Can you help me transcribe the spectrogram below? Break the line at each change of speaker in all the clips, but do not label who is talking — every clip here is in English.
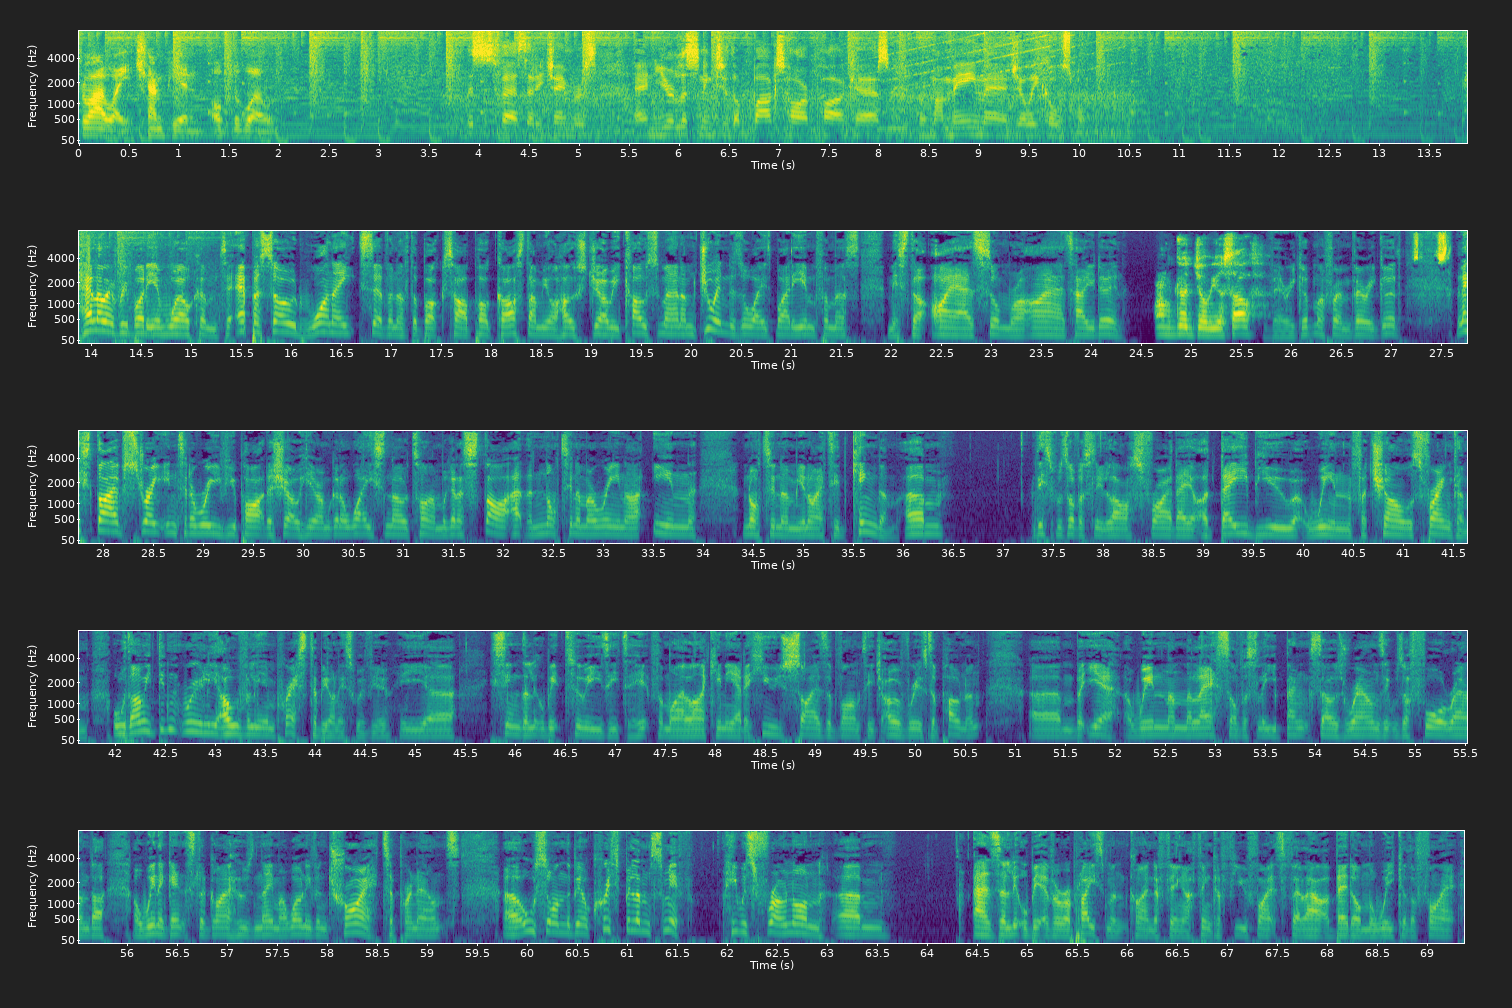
flyweight champion of the world.
This is Fast Eddie Chambers, and you're listening to the Box Hard Podcast with my main man, Joey Coastman.
Hello, everybody, and welcome to episode 187 of the Box Hard Podcast. I'm your host, Joey Coastman. I'm joined, as always, by the infamous Mr. Ayaz Sumra. Ayaz, how you doing?
I'm good, Joe. Yourself?
Very good, my friend. Very good. Let's dive straight into the review part of the show here. I'm going to waste no time. We're going to start at the Nottingham Arena in Nottingham, United Kingdom. Um, this was obviously last Friday, a debut win for Charles Frankham. Although he didn't really overly impress, to be honest with you. He uh, seemed a little bit too easy to hit for my liking. He had a huge size advantage over his opponent. Um, but yeah, a win nonetheless. Obviously, he banks those rounds. It was a four rounder. A win against a guy whose name I won't even try to pronounce. Uh, also on the bill, Chris Billam-Smith. He was thrown on. Um, as a little bit of a replacement kind of thing. I think a few fights fell out of bed on the week of the fight,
